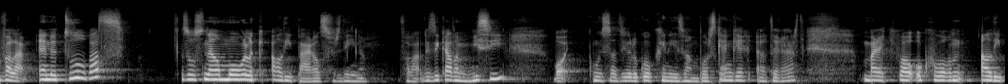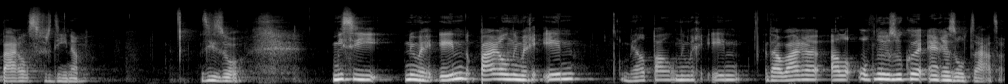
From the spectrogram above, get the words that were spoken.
Voilà. En het doel was zo snel mogelijk al die parels verdienen. Voilà. Dus ik had een missie. Ik moest natuurlijk ook genezen van borstkanker, uiteraard. Maar ik wou ook gewoon al die parels verdienen. Ziezo. Missie nummer één, parel nummer één, mijlpaal nummer één, dat waren alle onderzoeken en resultaten.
